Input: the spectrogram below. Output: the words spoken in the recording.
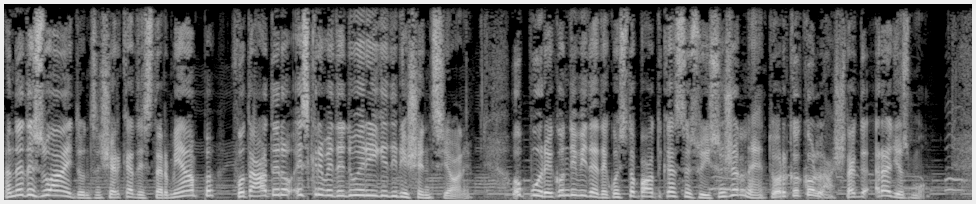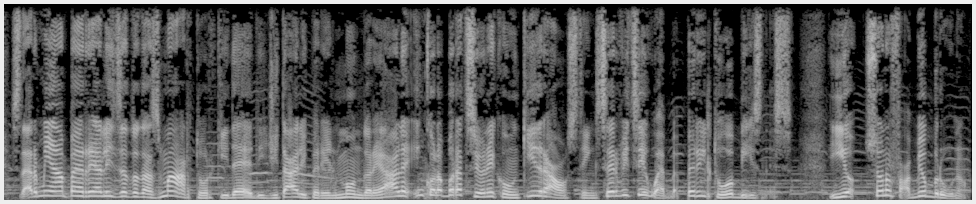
Andate su iTunes, cercate Star Me Up, votatelo e scrivete due righe di recensione. Oppure condividete questo podcast sui social network con l'hashtag RadioSmu. Star Up è realizzato da Smartwork, idee digitali per il mondo reale in collaborazione con Kidra Hosting, servizi web per il tuo business. Io sono Fabio Bruno.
